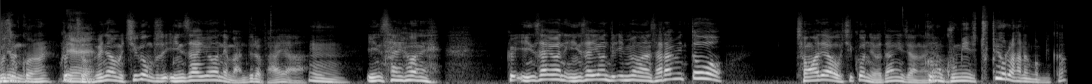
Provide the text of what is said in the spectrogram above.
무슨 임명권을? 그렇죠. 예. 왜냐하면 지금 무슨 인사위원회 만들어 봐야 음. 인사위원회 그 인사위원회 인사위원들 임명한 사람이 또 청와대하고 집권 여당이잖아요. 그럼 국민이 투표를 하는 겁니까?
